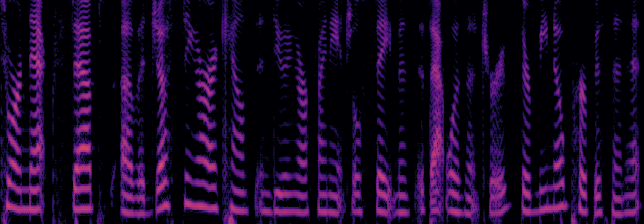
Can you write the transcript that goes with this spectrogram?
to our next steps of adjusting our accounts and doing our financial statements if that wasn't true. There'd be no purpose in it.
